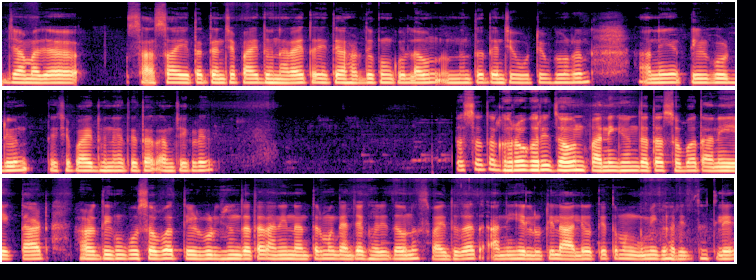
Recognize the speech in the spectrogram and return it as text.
ज्या माझ्या सासा येतात त्यांचे पाय धुणार आहे. तर इथे हळदी कुंकू लावून नंतर त्यांची ओटी भरून आणि तिळगुळ देऊन त्याचे पाय धुण्यात येतात आमच्या इकडे. तसं तर घरोघरी जाऊन पाणी घेऊन जातात सोबत आणि एक ताट हळदी कुंकूसोबत तिळगुळ घेऊन जातात आणि नंतर मग त्यांच्या घरी जाऊनच पाय धुतात. आणि हे लुटीला आले होते तर मग मी घरीच धुतले.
